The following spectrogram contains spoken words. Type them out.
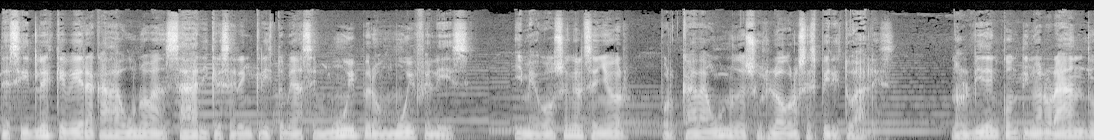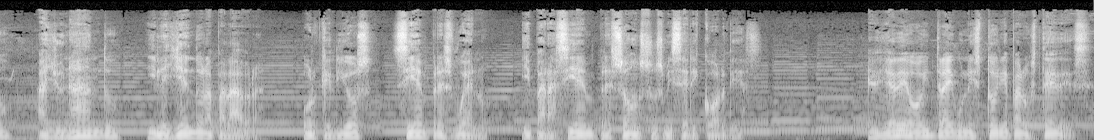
Decirles que ver a cada uno avanzar y crecer en Cristo me hace muy pero muy feliz y me gozo en el Señor por cada uno de sus logros espirituales. No olviden continuar orando, ayunando y leyendo la palabra, porque Dios siempre es bueno y para siempre son sus misericordias. El día de hoy traigo una historia para ustedes,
